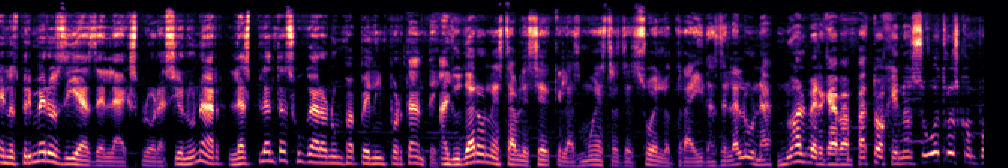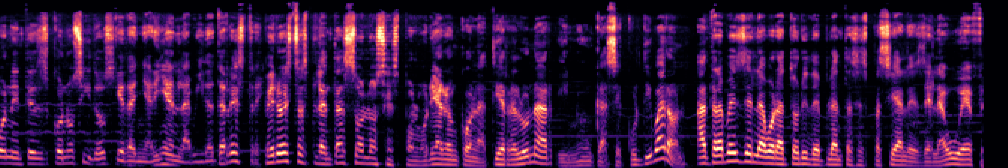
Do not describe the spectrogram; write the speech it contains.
En los primeros días de la exploración lunar, las plantas jugaron un papel importante. Ayudaron a establecer que las muestras del suelo traídas de la Luna no albergaban patógenos u otros componentes desconocidos que dañarían la vida terrestre. Pero estas plantas solo se espolvorearon con la Tierra lunar y nunca se cultivaron. A través del Laboratorio de Plantas Espaciales de la UF,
